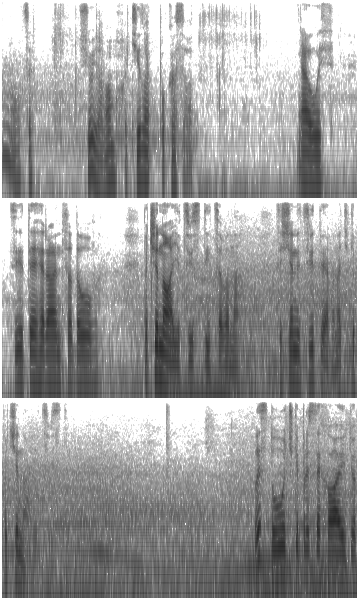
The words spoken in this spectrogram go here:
Ну, це що я вам хотіла показати. А ось цвіте герань садова. Починає цвісти це вона. Це ще не цвіте, вона тільки починає цвісти. Листочки присихають, от,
